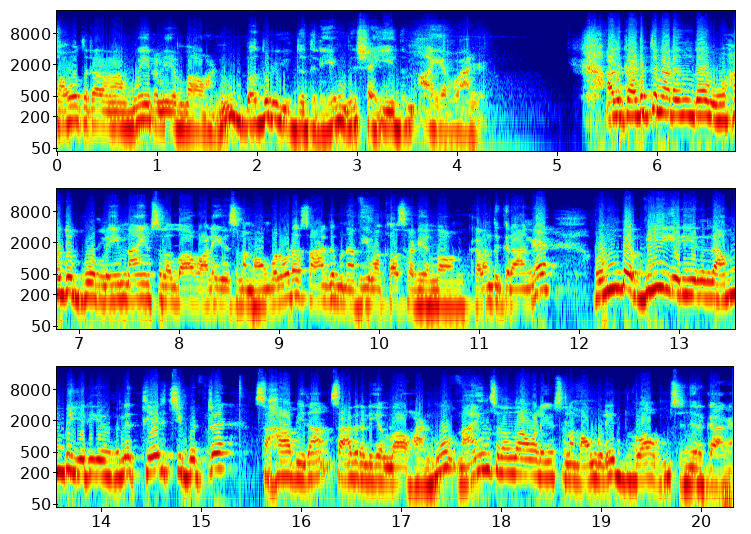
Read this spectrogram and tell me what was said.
சகோதரரான முயர் அலி அல்லாஹான் பதுர் யுத்தத்திலேயே வந்து ஷஹீதும் ஆயிடுறாங்க. அதுக்கு அடுத்து நடந்த உஹது போர்லையும் நாயம் ஸல்லல்லாஹு அலைஹி அவங்களோட சாதிப் நபி வக்காஸ் அலி அல்லாஹ் கலந்துக்கிறாங்க. ரொம்ப வில் எரியறதுல அம்பு எரியறதுல தேர்ச்சி பெற்ற சஹாபி தான் சாதர் அலி அல்லாஹ் அன்ஹு. நாயம் ஸல்லல்லாஹு அலைவசலம் அவங்களே துவாவும் செஞ்சிருக்காங்க.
